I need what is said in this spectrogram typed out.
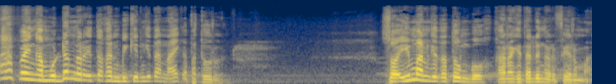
Apa yang kamu dengar itu akan bikin kita naik apa turun. So iman kita tumbuh karena kita dengar firman.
